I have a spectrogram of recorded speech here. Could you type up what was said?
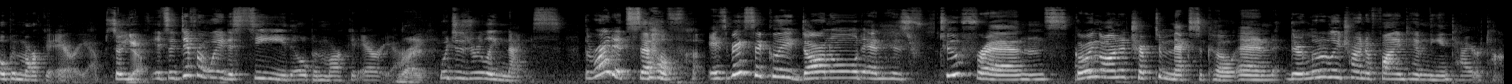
open market area. So you, Yeah. it's a different way to see the open market area, Right. Which is really nice. The ride itself is basically Donald and his two friends going on a trip to Mexico, and they're literally trying to find him the entire time.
